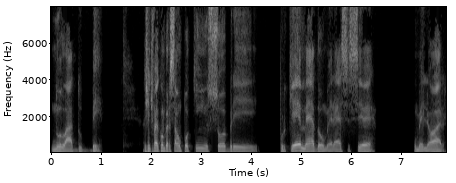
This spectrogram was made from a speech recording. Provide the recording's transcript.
no lado B. A gente vai conversar um pouquinho sobre por que Metal merece ser o melhor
